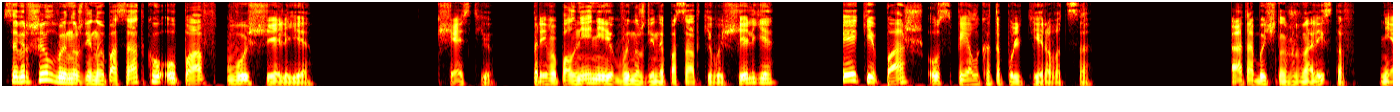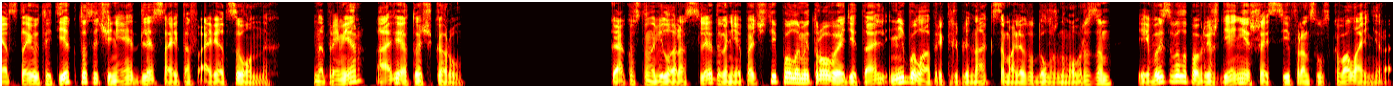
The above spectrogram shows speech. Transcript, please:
Совершил вынужденную посадку, упав в ущелье. К счастью, при выполнении вынужденной посадки в ущелье экипаж успел катапультироваться. От обычных журналистов не отстают и те, кто сочиняет для сайтов авиационных, например, avia.ru. Как установило расследование, почти полуметровая деталь не была прикреплена к самолету должным образом и вызвала повреждение шасси французского лайнера.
